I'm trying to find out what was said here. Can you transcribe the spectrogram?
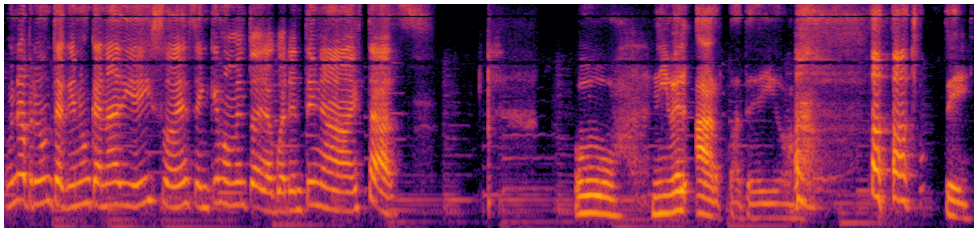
una pregunta que nunca nadie hizo es, ¿en qué momento de la cuarentena estás? Uh, nivel harta, te digo. sí,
